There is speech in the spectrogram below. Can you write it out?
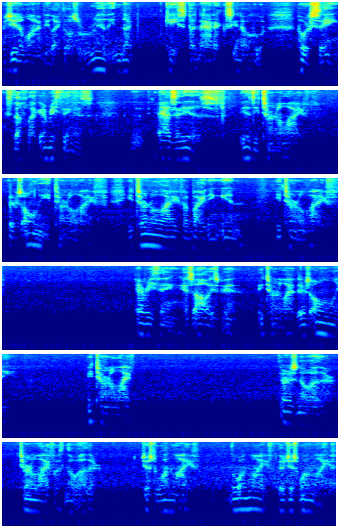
But you don't want to be like those really nutcase fanatics, you know, who, who are saying stuff like everything is as it is, is eternal life. There's only eternal life. Eternal life abiding in eternal life. Everything has always been eternal life. There's only eternal life. There is no other. Eternal life with no other. Just one life. The one life. There's just one life.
